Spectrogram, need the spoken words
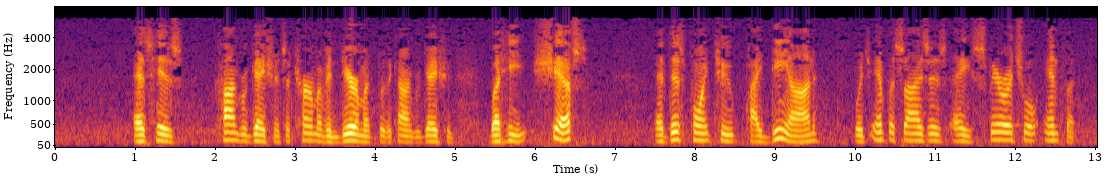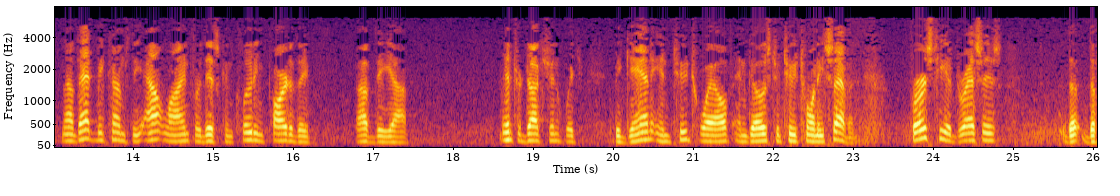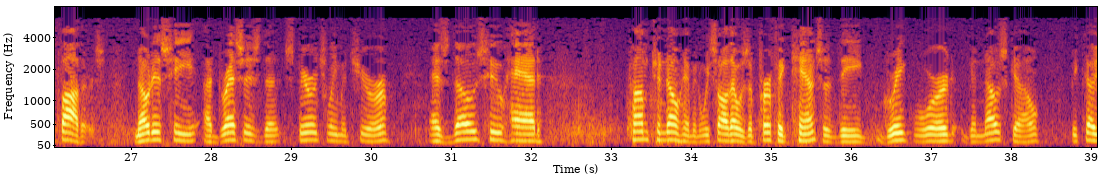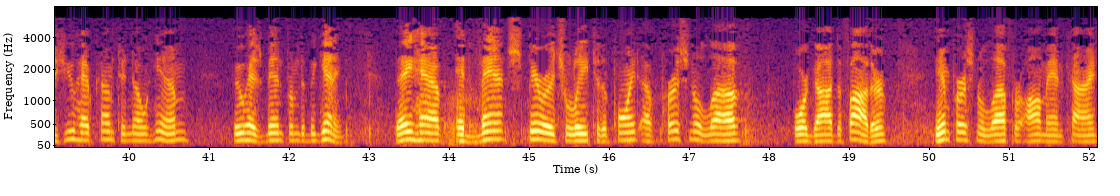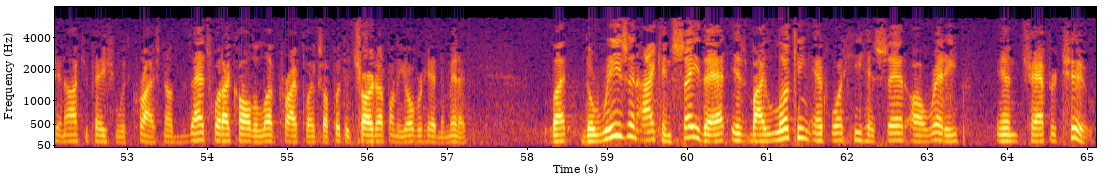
as his congregation. It's a term of endearment for the congregation. But he shifts at this point to paidion, which emphasizes a spiritual infant. Now that becomes the outline for this concluding part of the of the uh, introduction, which began in 212 and goes to 227. First, he addresses the, the fathers. Notice he addresses the spiritually mature as those who had come to know him. And we saw that was a perfect tense of the Greek word gnosko, because you have come to know him who has been from the beginning. They have advanced spiritually to the point of personal love for God the Father, impersonal love for all mankind, and occupation with Christ. Now that's what I call the love triplex. I'll put the chart up on the overhead in a minute. But the reason I can say that is by looking at what he has said already in chapter 2.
